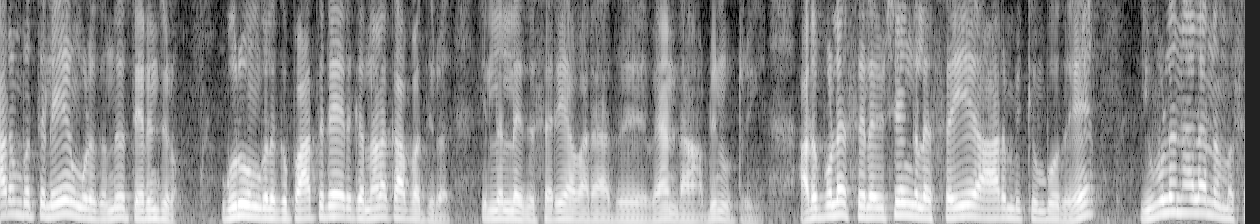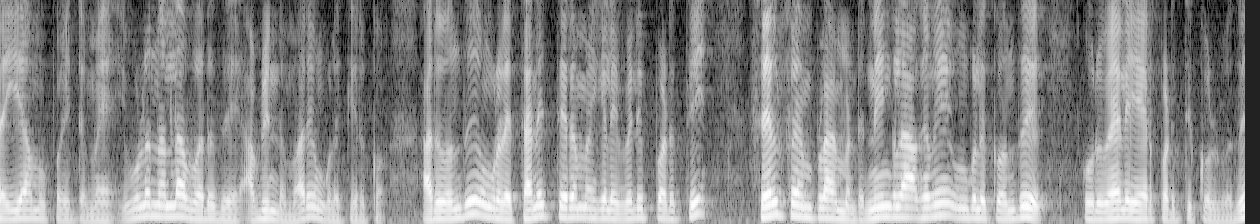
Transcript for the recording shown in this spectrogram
ஆரம்பத்திலேயே உங்களுக்கு வந்து தெரிஞ்சிடும் குரு உங்களுக்கு பார்த்துட்டே இருக்கிறனால காப்பாற்றிடுவார் இல்லை இல்லை இது சரியாக வராது வேண்டாம் அப்படின்னு விட்டுருவீங்க. அதுபோல் சில விஷயங்களை செய்ய ஆரம்பிக்கும்போது இவ்வளோ நாளாக நம்ம செய்யாமல் போயிட்டோமே இவ்வளோ நல்லா வருது அப்படின்ற மாதிரி உங்களுக்கு இருக்கும். அது வந்து உங்களுடைய தனித்திறமைகளை வெளிப்படுத்தி செல்ஃப் எம்ப்ளாய்மெண்ட் நீங்களாகவே உங்களுக்கு வந்து ஒரு வேலையை ஏற்படுத்தி கொள்வது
